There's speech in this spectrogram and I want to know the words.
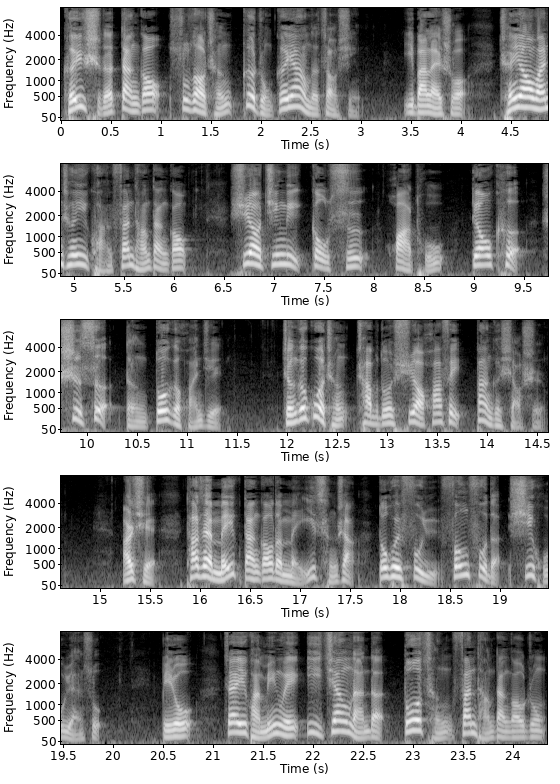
可以使得蛋糕塑造成各种各样的造型。一般来说，陈瑶完成一款翻糖蛋糕，需要经历构思、画图、雕刻、试色等多个环节，整个过程差不多需要花费半个小时。而且，它在每蛋糕的每一层上都会赋予丰富的西湖元素。比如，在一款名为《忆江南》的多层翻糖蛋糕中，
